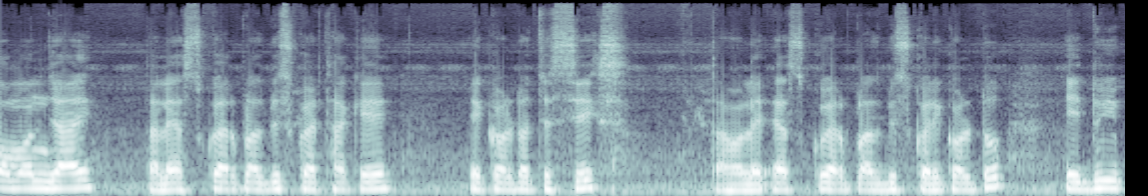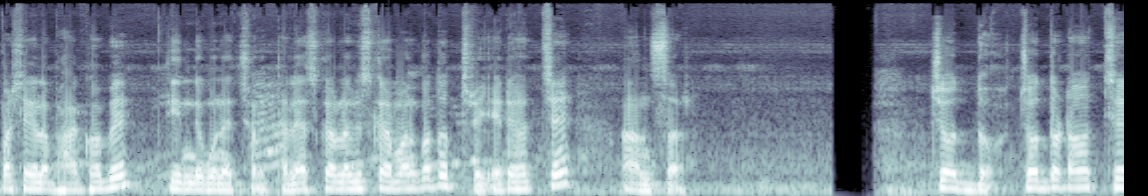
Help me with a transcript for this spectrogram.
কমন যায়। তাহলে স্কোয়ার প্লাস বি স্কোয়ার থাকে ইকুয়াল টু হচ্ছে সিক্স তাহলে square plus B square equal to এই দুই পাশে গেলে ভাগ হবে তিন দুগুণের ছয়। তাহলে স্কোয়ার প্লাস বি স্কোয়ার মান কত? থ্রি এটা হচ্ছে আনসার চোদ্দ। চোদ্দোটা হচ্ছে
